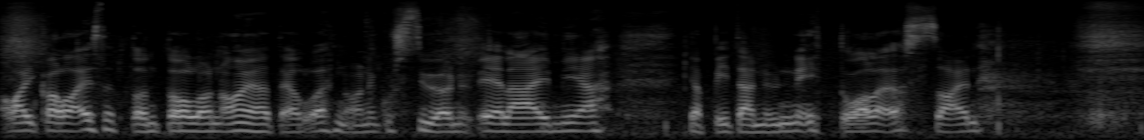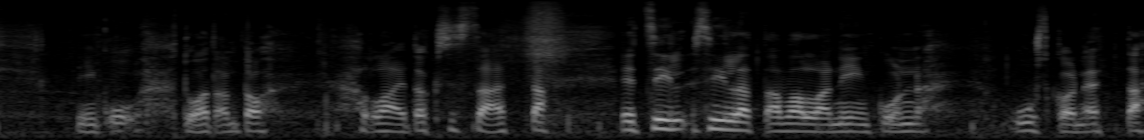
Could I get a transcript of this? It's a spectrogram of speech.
aikalaiset on tuolloin ajatellut, että ne on niin kuin syönyt eläimiä ja pitänyt niitä tuolla jossain niin kuin tuotantolaitoksissa. Että, että sillä, sillä tavalla niin kuin uskon, että,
